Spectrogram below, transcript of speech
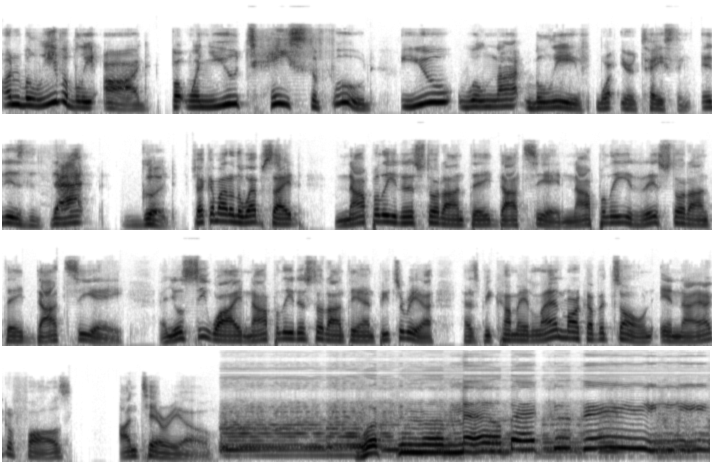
unbelievably odd, but when you taste the food, you will not believe what you're tasting. It is that good. Check them out on the website napoliristorante.ca. napoliristorante.ca. And you'll see why Napoli Ristorante and Pizzeria has become a landmark of its own in Niagara Falls, Ontario. What's in the mailbag today?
